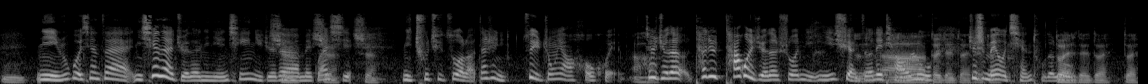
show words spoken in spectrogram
嗯，你如果现在你现在觉得你年轻，你觉得没关系，是是你出去做了，但是你最终要后悔，啊就觉得他就他会觉得说你你选择那条路啊对对对，就是没有前途的路。对对对对，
